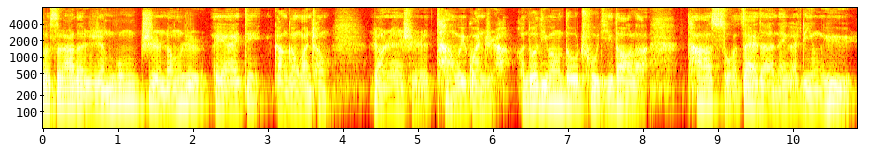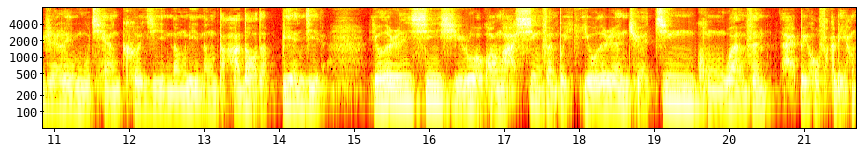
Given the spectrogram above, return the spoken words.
特斯拉的人工智能日 AI Day 刚刚完成，让人是叹为观止啊！很多地方都触及到了它所在的那个领域，人类目前科技能力能达到的边界。有的人欣喜若狂啊，兴奋不已；有的人却惊恐万分，哎，背后发凉。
